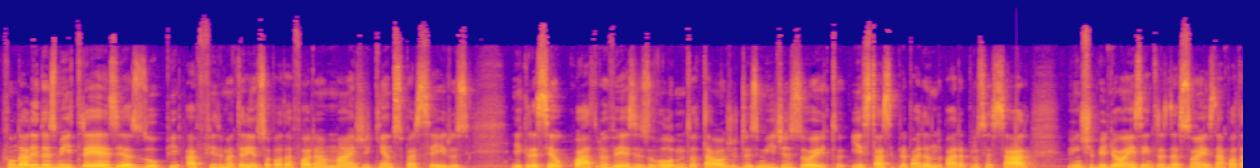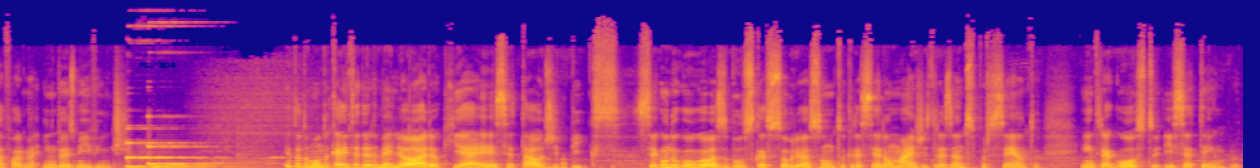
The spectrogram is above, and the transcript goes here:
Fundada em 2013, a Zup afirma ter em sua plataforma mais de 500 parceiros e cresceu quatro vezes o volume total de 2018 e está se preparando para processar 20 bilhões em transações na plataforma em 2020. E todo mundo quer entender melhor o que é esse tal de Pix. Segundo o Google, as buscas sobre o assunto cresceram mais de 300% entre agosto e setembro.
